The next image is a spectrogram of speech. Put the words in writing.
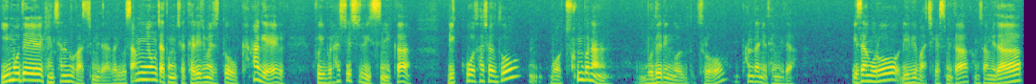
이 모델 괜찮은 것 같습니다. 그리고 쌍용 자동차 대리점에서 또 편하게 구입을 하실 수 있으니까 믿고 사셔도 뭐 충분한 모델인 것으로 판단이 됩니다. 이상으로 리뷰 마치겠습니다. 감사합니다.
